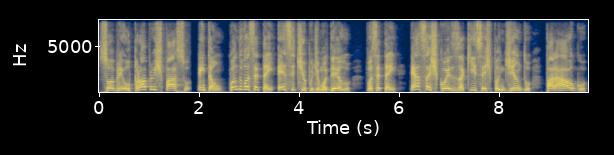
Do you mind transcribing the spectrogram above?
sobre o próprio espaço. Então, quando você tem esse tipo de modelo, você tem essas coisas aqui se expandindo para algo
